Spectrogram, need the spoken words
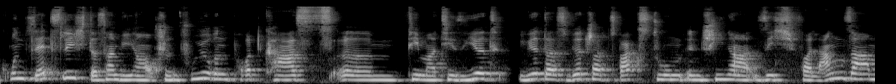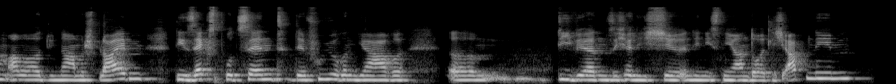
Grundsätzlich, das haben wir ja auch schon in früheren Podcasts ähm, thematisiert, wird das Wirtschaftswachstum in China sich verlangsamen, aber dynamisch bleiben. Die sechs Prozent der früheren Jahre ähm, die werden sicherlich äh, in den nächsten Jahren deutlich abnehmen.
